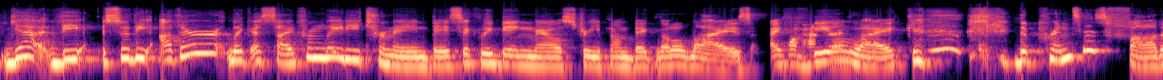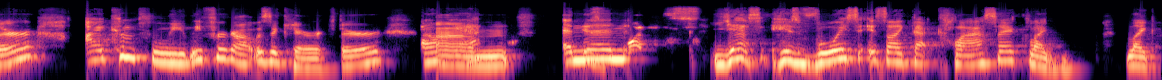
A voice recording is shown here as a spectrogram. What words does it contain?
yeah. The so the other like aside from Lady Tremaine basically being Meryl Streep on Big Little Lies, I 100. feel like the prince's father, I completely forgot was a character. Oh, um, and His then voice. Yes, his voice is like that classic, like like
